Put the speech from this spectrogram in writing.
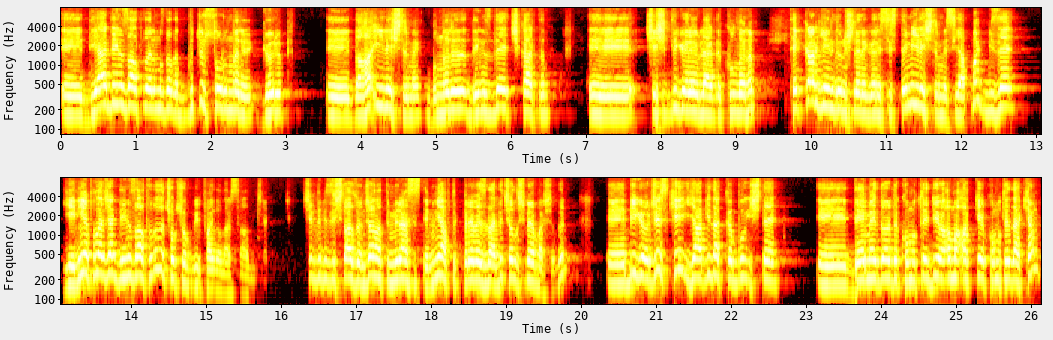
e, diğer denizaltılarımızda da bu tür sorunları görüp e, daha iyileştirmek, bunları denizde çıkartıp e, çeşitli görevlerde kullanıp tekrar geri dönüşlere göre sistemi iyileştirmesi yapmak bize yeni yapılacak denizaltıda da çok çok büyük faydalar sağlayacak. Şimdi biz işte az önce anlattım Müren sistemini yaptık. Prevezlerde çalışmaya başladı. Ee, bir göreceğiz ki ya bir dakika bu işte e, DM4'e komut ediyor ama Akka'ya komut ederken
